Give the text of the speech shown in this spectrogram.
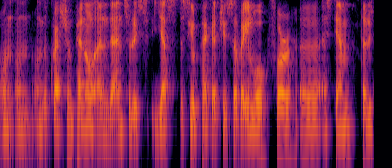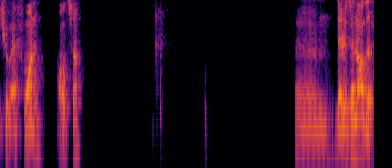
on, on, on, the question panel, and the answer is yes, the SIL package is available for uh, STM32F1 also. Um, there is another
